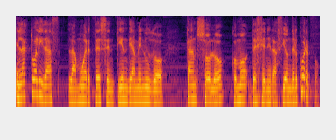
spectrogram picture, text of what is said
En la actualidad, la muerte se entiende a menudo tan solo como degeneración del cuerpo.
